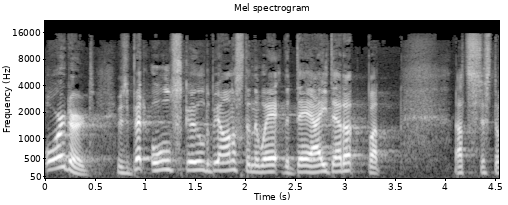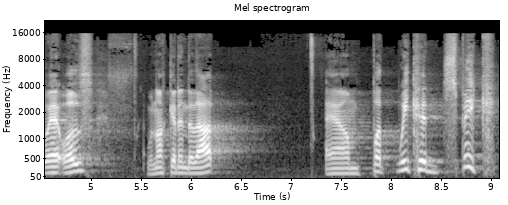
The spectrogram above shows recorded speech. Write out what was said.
ordered. It was a bit old school, to be honest, in the way the day I did it, but that's just the way it was. We'll not get into that. Um, but we could speak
